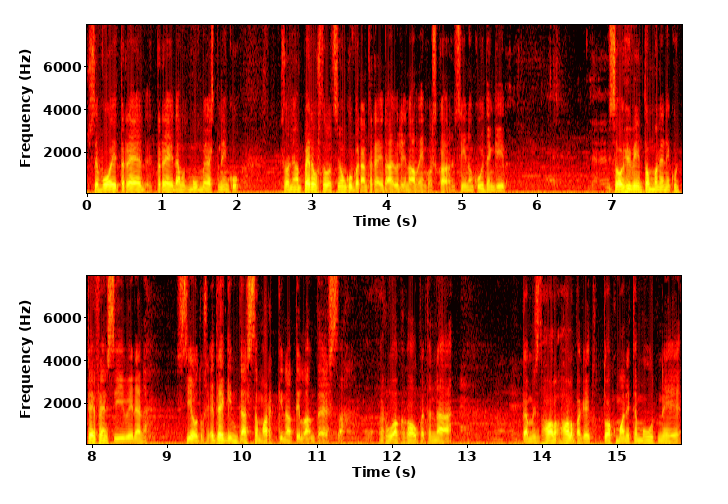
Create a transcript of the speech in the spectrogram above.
se voi treidaa, mutta mun mielestä niinku, se on ihan perusteltu, että se jonkun verran treidaa yli Navin, koska siinä on kuitenkin se on hyvin tuommoinen niin defensiivinen sijoitus, etenkin tässä markkinatilanteessa. Ruokakaupat ja nämä tämmöiset hal- halpaketjut, Tokmanit ja muut, niin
